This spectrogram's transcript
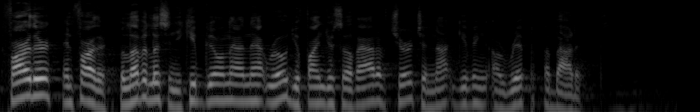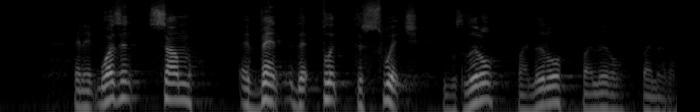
farther and farther. Beloved, listen, you keep going down that road, you'll find yourself out of church and not giving a rip about it. And it wasn't some event that flipped the switch, it was little by little by little by little.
